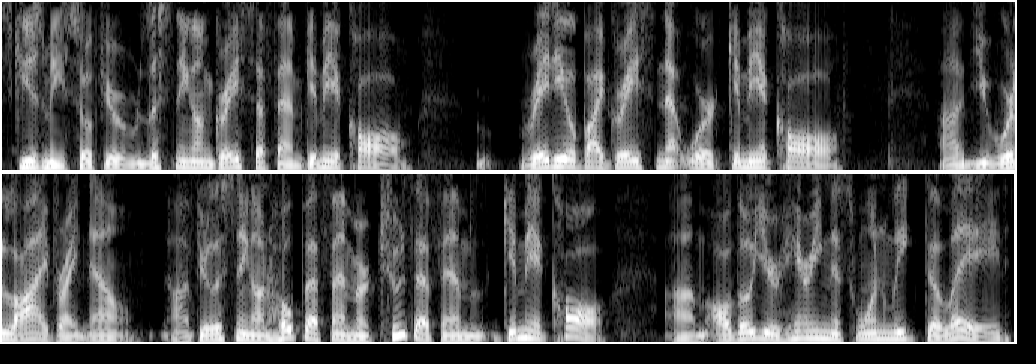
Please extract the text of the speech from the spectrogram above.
Excuse me. So if you're listening on Grace FM, give me a call. Radio by Grace Network, give me a call. Uh, you, we're live right now. Uh, if you're listening on Hope FM or Truth FM, give me a call. Um, although you're hearing this one week delayed,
